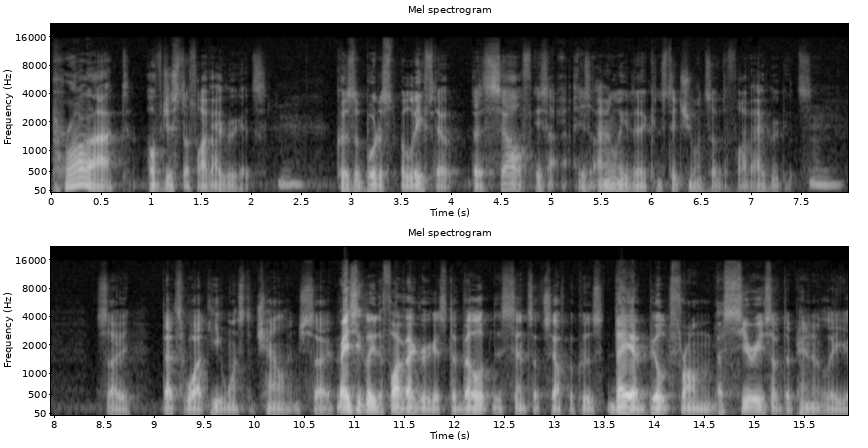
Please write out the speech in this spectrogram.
product of just the five aggregates? Mm. Because the Buddhist belief that the self is is only the constituents of the five aggregates. Mm. So that's what he wants to challenge. So basically, the five aggregates develop this sense of self because they are built from a series of dependently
